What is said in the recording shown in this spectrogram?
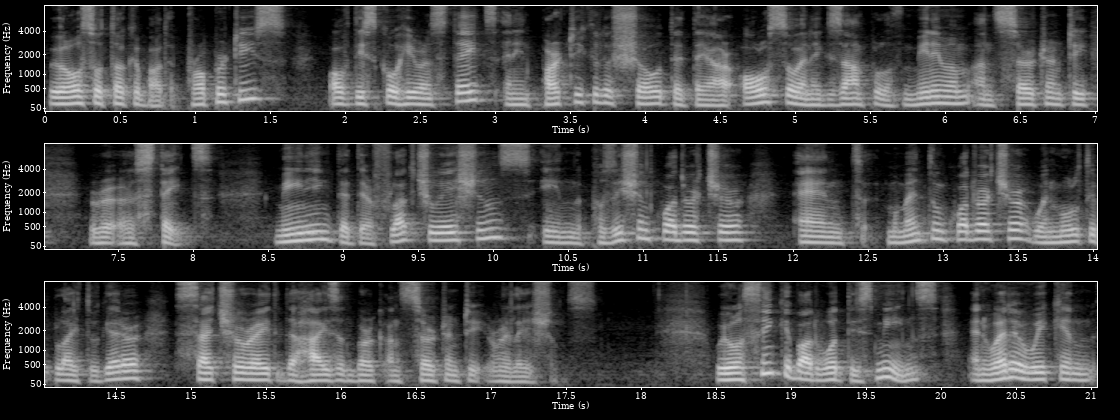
We will also talk about the properties of these coherent states and in particular show that they are also an example of minimum uncertainty uh, states, meaning that their fluctuations in the position quadrature and momentum quadrature, when multiplied together, saturate the Heisenberg uncertainty relations. We will think about what this means and whether we can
